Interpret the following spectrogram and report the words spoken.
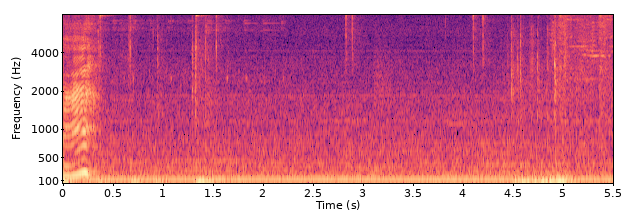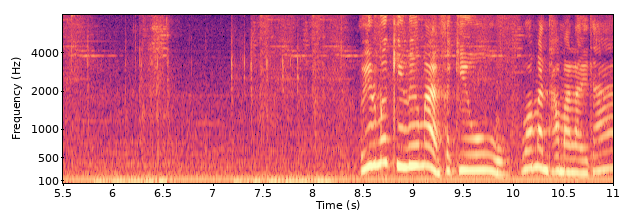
มา ฮ้ยเมื่อกี้ลืมอ่านสกิลว่ามันทำอะไรได้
